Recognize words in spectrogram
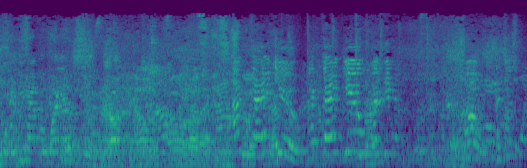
We have a winner. Oh, I thank you. I thank you. I. Oh, I just want.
